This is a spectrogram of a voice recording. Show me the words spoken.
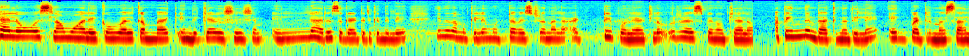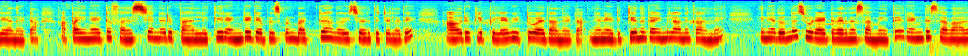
ഹലോ അസ്സാം വലൈക്കും വെൽക്കം ബാക്ക്. എന്തൊക്കെയാണ് വിശേഷം? എല്ലാവരും സുഖമായിട്ടിരിക്കുന്നില്ലേ ഇന്ന് നമുക്കില്ലേ മുട്ട വെച്ചിട്ട് നല്ല അടിപൊളിയായിട്ടുള്ള ഒരു റെസിപ്പി നോക്കിയാലോ. അപ്പോൾ ഇന്ന് ഉണ്ടാക്കുന്നതില്ലേ എഗ് ബട്ടർ മസാലയാണ് കേട്ടോ അപ്പോൾ അതിനായിട്ട് ഫസ്റ്റ് തന്നെ ഒരു പാനിലേക്ക് രണ്ട് ടേബിൾ സ്പൂൺ ബട്ടറാണ് ഒഴിച്ചെടുത്തിട്ടുള്ളത്. ആ ഒരു ക്ലിപ്പിലെ വിട്ടുപോയതാണ് കേട്ടോ ഞാൻ എഡിറ്റ് ചെയ്യുന്ന ടൈമിലാണ് കാണുന്നത് ഇനി അതൊന്ന് ചൂടായിട്ട് വരുന്ന സമയത്ത് രണ്ട് സവാള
